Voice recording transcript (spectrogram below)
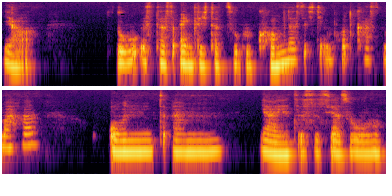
ja, so ist das eigentlich dazu gekommen, dass ich den Podcast mache. Und ähm, ja, jetzt ist es ja so,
